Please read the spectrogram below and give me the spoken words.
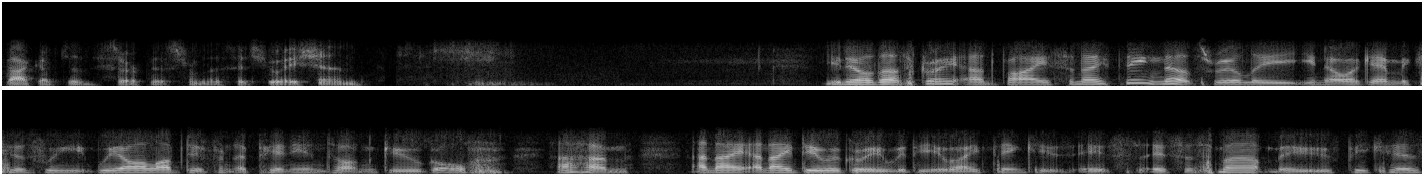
back up to the surface from the situation. You know, that's great advice, and I think that's really, you know, again because we we all have different opinions on Google, um, and I and I do agree with you. I think it's it's it's a smart move because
